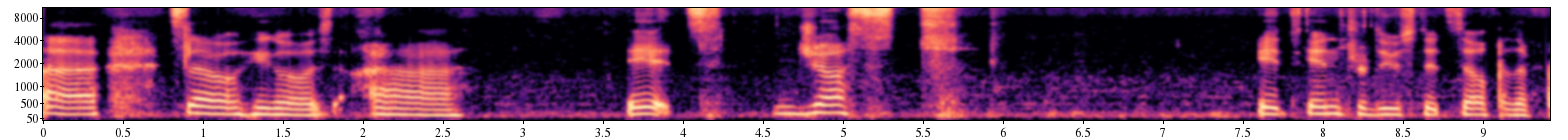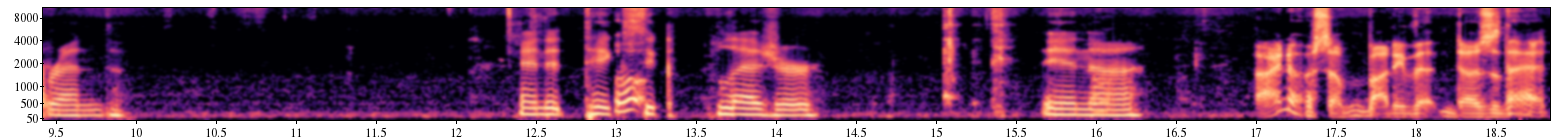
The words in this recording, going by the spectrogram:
uh, so he goes. Uh, it just it introduced itself as a friend, and it takes Oh. sick pleasure in. Uh, I know somebody that does that.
